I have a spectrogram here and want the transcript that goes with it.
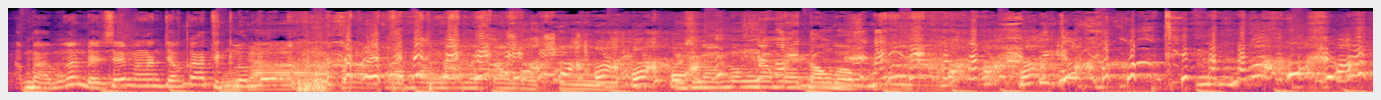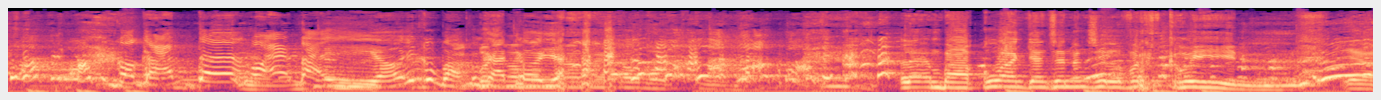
Mbakmu kan biasanya mangan coklat di kelompok. Wis ngomong nama tonggoku. kok ganteng kok enak iya iku mbakku gak doyan Lek mbakku ancen seneng Silver Queen. Ya.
